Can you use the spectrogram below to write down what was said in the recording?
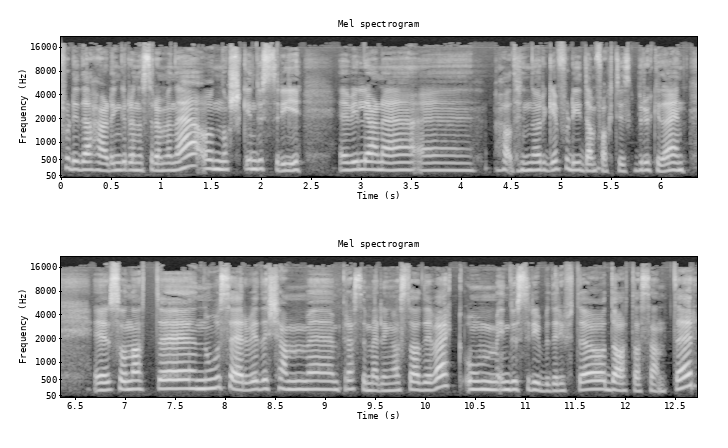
fordi det er her den grønne strømmen er. Og norsk industri eh, vil gjerne ha den i Norge fordi de faktisk bruker den. Sånn at nå ser vi det kommer pressemeldinger stadig vekk om industribedrifter og datasenter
